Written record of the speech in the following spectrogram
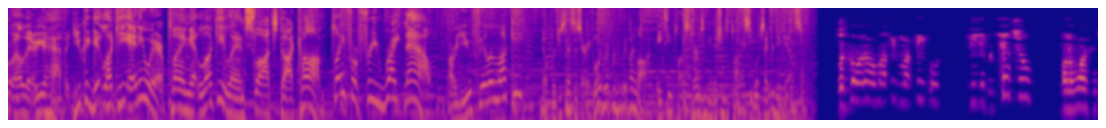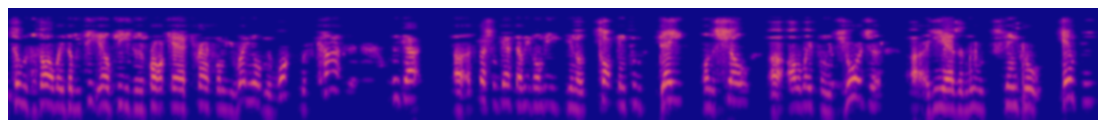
Well, there you have it. You can get lucky anywhere playing at LuckyLandSlots.com. Play for free right now. Are you feeling lucky? No purchase necessary. Void where prohibited by law. 18 plus. Terms and conditions apply. See website for details. What's going on, my people, my people? DJ Potential on the ones and twos. As always, WTLG this is broadcast Transform You Radio, Milwaukee, Wisconsin. We got uh, a special guest that we're gonna be, you know, talking to today on the show, uh, all the way from Georgia. Uh, he has a new single, Empty,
